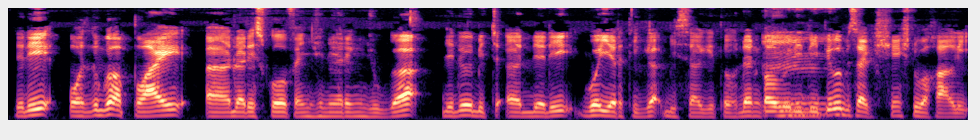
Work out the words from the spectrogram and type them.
Jadi waktu itu gue apply uh, dari School of Engineering juga, jadi lebih uh, jadi gue year 3 bisa gitu. Dan kalau lu di DP lu bisa exchange dua kali.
